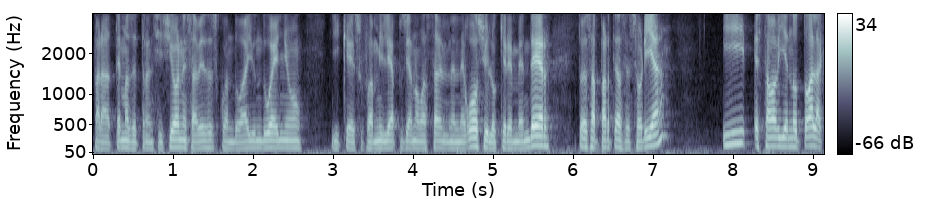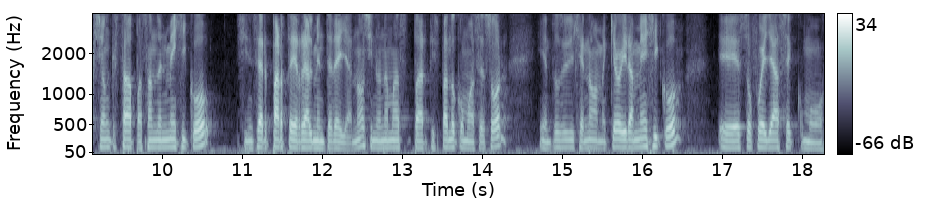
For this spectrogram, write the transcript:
para temas de transiciones, a veces cuando hay un dueño y que su familia pues ya no va a estar en el negocio y lo quieren vender, toda esa parte de asesoría y estaba viendo toda la acción que estaba pasando en México sin ser parte realmente de ella, ¿no? Sino nada más participando como asesor. Y entonces dije, no, me quiero ir a México. Eh, eso fue ya hace como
